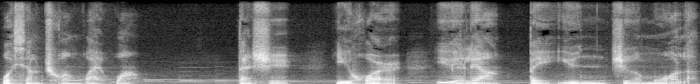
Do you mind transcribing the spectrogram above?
我向窗外望，但是，一会儿月亮被云遮没了。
